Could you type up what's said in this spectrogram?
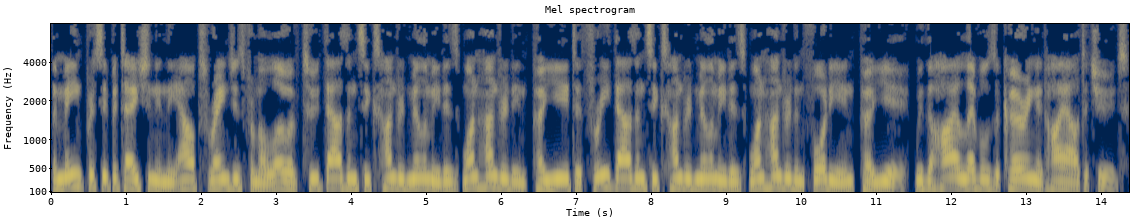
The mean precipitation in the Alps ranges from a low of 2,600 mm 100 in per year to 3,600 mm 140 in per year, with the higher levels occurring at high altitudes.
